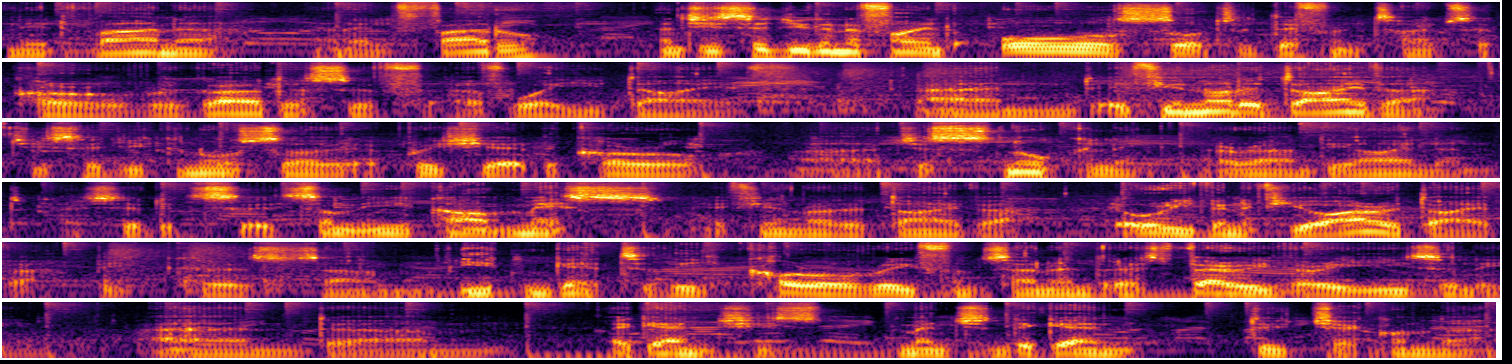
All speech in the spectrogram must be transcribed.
Nirvana, and El Faro. And she said you're going to find all sorts of different types of coral, regardless of, of where you dive. And if you're not a diver, she said you can also appreciate the coral uh, just snorkeling around the island. She said it's, it's something you can't miss if you're not a diver, or even if you are a diver, because um, you can get to the coral reef on San Andres very, very easily. And um, again, she's mentioned again, do check on the,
